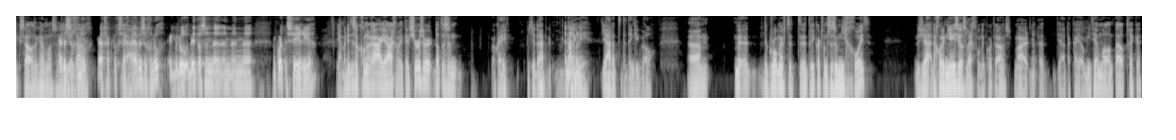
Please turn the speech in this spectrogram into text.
Ik zou als ik hem was... Hebben ze genoeg? Ja, ga ik toch zeggen. Ja, Hebben ze genoeg? Ik bedoel, dit was een, een, een, een, eh, een korte serie, hè? Ja, maar dit is ook gewoon een raar jaar geweest. Kijk, Scherzer, dat is een... Oké, weet je, daar heb daar kan ik niet. Ja, dat, dat denk ik wel. Ehm, eh, de Grom heeft het eh, driekwart van het seizoen niet gegooid. Dus ja, en dan gooi je niet eens heel slecht, vond ik hoor trouwens. Maar Ja. ja. ja, daar kan je ook niet helemaal een pijl op trekken.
